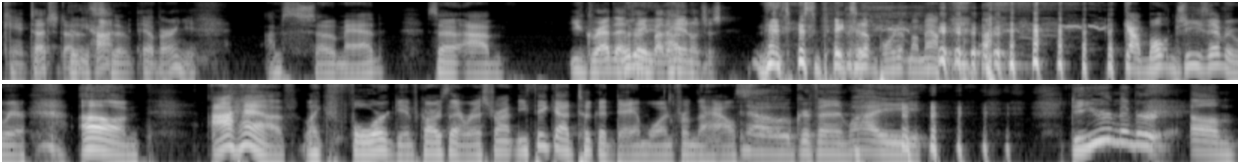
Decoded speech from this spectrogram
Can't touch it. It'll be hot. so- It'll burn you. I'm so mad. So um, You grab that Literally, thing by the I- handle, just just picked it up, poured it in my mouth. Got molten cheese everywhere. Um, I have like four gift cards to that restaurant. Do you think I took a damn one from the house? no, Griffin. Why? Do you remember? Um,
